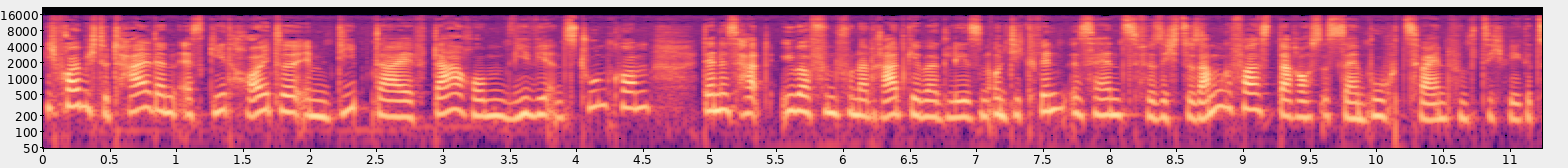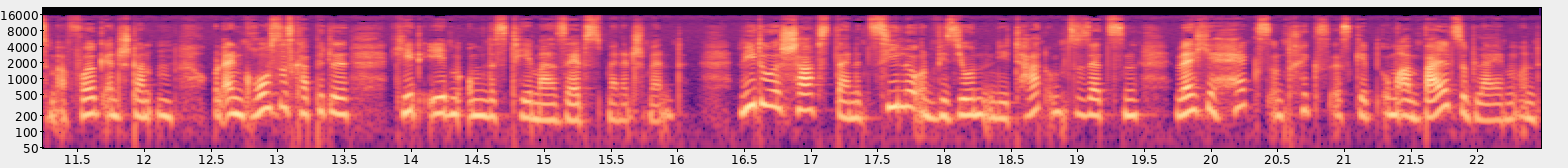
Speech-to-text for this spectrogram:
Ich freue mich total, denn es geht heute im Deep Dive darum, wie wir ins Tun kommen. Dennis hat über 500 Ratgeber gelesen und die Quintessenz für sich zusammengefasst. Daraus ist sein Buch 52 Wege zum Erfolg entstanden. Und ein großes Kapitel geht eben um das Thema Selbstmanagement. Wie du es schaffst, deine Ziele und Visionen in die Tat umzusetzen, welche Hacks und Tricks es gibt, um am Ball zu bleiben und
